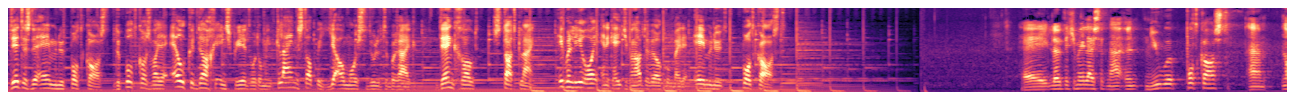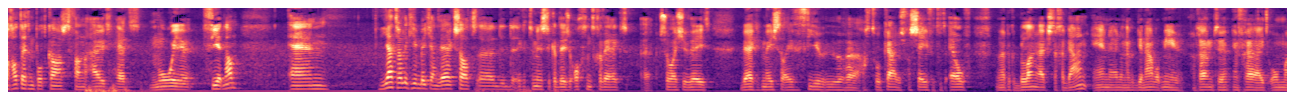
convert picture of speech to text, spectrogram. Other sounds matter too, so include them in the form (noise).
Dit is de 1 Minuut Podcast. De podcast waar je elke dag geïnspireerd wordt om in kleine stappen jouw mooiste doelen te bereiken. Denk groot, start klein. Ik ben Leroy en ik heet je van harte welkom bij de 1 Minuut Podcast. Hey, leuk dat je meeluistert naar een nieuwe podcast. Ehm, nog altijd een podcast vanuit het mooie Vietnam. En ja, terwijl ik hier een beetje aan het werk zat, uh, de, tenminste ik heb deze ochtend gewerkt. Uh, zoals je weet werk ik meestal even vier uur uh, achter elkaar, dus van 7 tot 11. Dan heb ik het belangrijkste gedaan en dan heb ik daarna wat meer ruimte en vrijheid om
